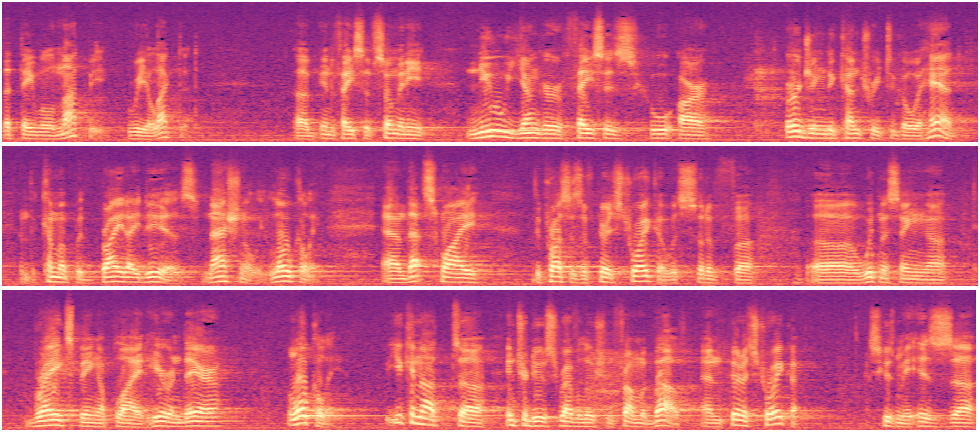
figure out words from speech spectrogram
that they will not be reelected uh, in the face of so many new, younger faces who are urging the country to go ahead and to come up with bright ideas nationally, locally. And that's why the process of perestroika was sort of uh, uh, witnessing uh, brakes being applied here and there locally. You cannot uh, introduce revolution from above, and perestroika, excuse me, is a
